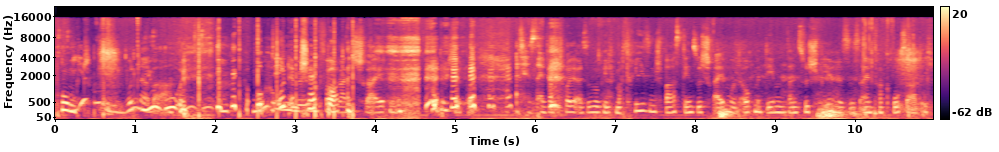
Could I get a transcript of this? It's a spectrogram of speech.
Punkt. Juhu, wunderbar. Juhu. Und im Chatbot. Voranschreiten. das ist einfach toll. Also wirklich, macht riesen Spaß, den zu schreiben und auch mit dem dann zu spielen. Das ist einfach großartig.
